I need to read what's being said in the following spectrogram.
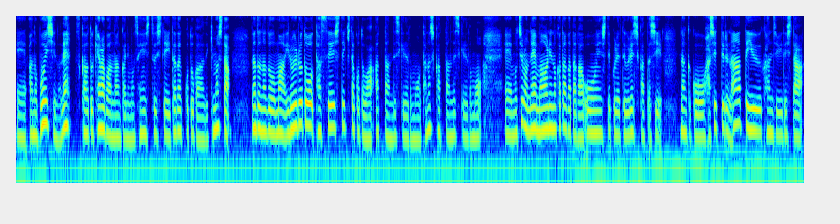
えー、あの、 Voicy のね、スカウトキャラバンなんかにも選出していただくことができました。などなど、まあ、いろいろと達成してきたことはあったんですけれども、楽しかったんですけれども、えー、もちろんね、周りの方々が応援してくれて嬉しかったし、なんかこう、走ってるなっていう感じでした。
